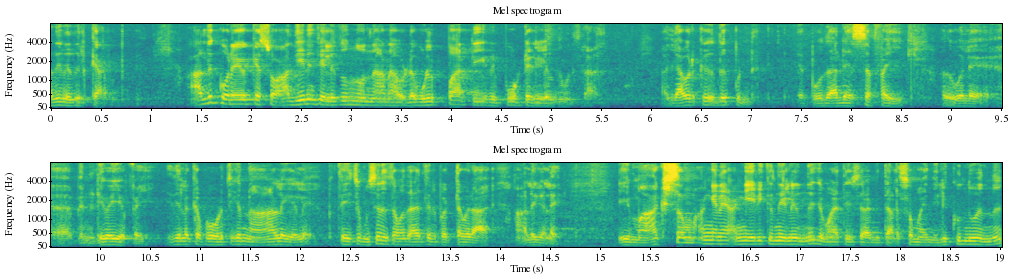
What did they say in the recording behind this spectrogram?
അതിന് എതിർക്കാറുണ്ട് അത് കുറേയൊക്കെ സ്വാധീനം ചെലുത്തുന്നു എന്നാണ് അവരുടെ ഉൾപാർട്ടി റിപ്പോർട്ടുകളിൽ നിന്ന് മനസ്സിലാകുന്നത്. അതിലവർക്ക് എതിർപ്പുണ്ട് ഇപ്പോൾ ഉദാഹരണം എസ് എഫ് ഐ അതുപോലെ പിന്നെ ഡി വൈ എഫ് ഐ ഇതിലൊക്കെ പ്രവർത്തിക്കുന്ന ആളുകളെ പ്രത്യേകിച്ച് മുസ്ലിം സമുദായത്തിൽപ്പെട്ടവർ ആളുകളെ ഈ മാക്സം അങ്ങനെ അംഗീകരിക്കുന്നതിൽ നിന്ന് ജമാഅത്ത് ഇസ്ലാമി തടസ്സമായി നിൽക്കുന്നുവെന്ന്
